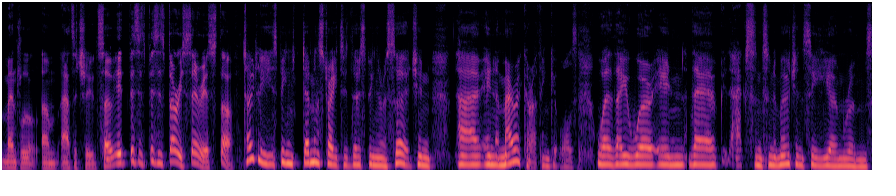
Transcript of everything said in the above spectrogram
mental um, attitude. So it, this is this is very serious stuff. Totally, it's been demonstrated. There's been research in uh, in America, I think it was, where they were in their accident and emergency um, rooms,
